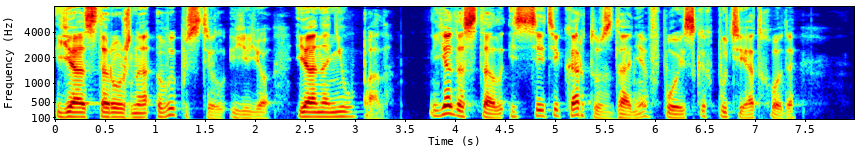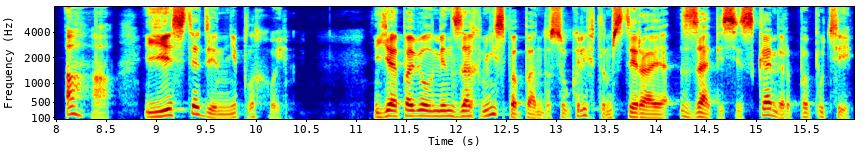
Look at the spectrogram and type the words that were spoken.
Я осторожно выпустил ее, и она не упала. Я достал из сети карту здания в поисках пути отхода. Ага, есть один неплохой. Я повел Минзах вниз по пандусу к лифтам, стирая записи с камер по пути.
